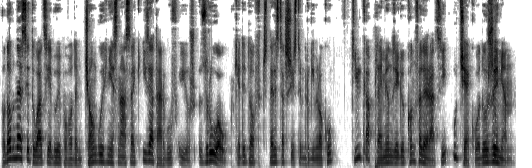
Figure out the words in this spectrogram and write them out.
Podobne sytuacje były powodem ciągłych niesnasek i zatargów już z Ruą, kiedy to w 432 roku kilka plemion z jego konfederacji uciekło do Rzymian.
